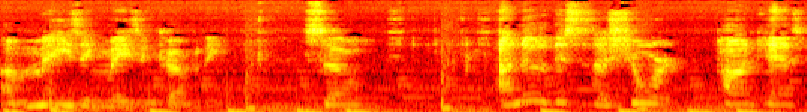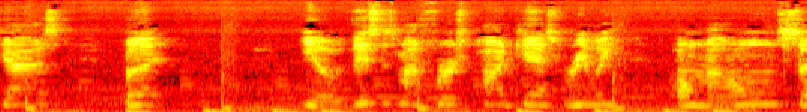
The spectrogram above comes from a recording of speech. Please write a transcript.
amazing, amazing company. So I know this is a short podcast, guys, but you know this is my first podcast really on my own, so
